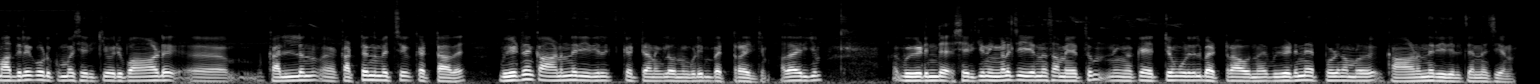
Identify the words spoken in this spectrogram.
മതിൽ കൊടുക്കുമ്പോൾ ശരിക്കും ഒരുപാട് കല്ലൊന്നും കട്ടൊന്നും വെച്ച് കെട്ടാതെ വീടിനെ കാണുന്ന രീതിയിൽ കെട്ടുകയാണെങ്കിൽ ഒന്നും കൂടി ബെറ്റർ ആയിരിക്കും. അതായിരിക്കും വീടിന്റെ ശരിക്കും നിങ്ങൾ ചെയ്യുന്ന സമയത്തും നിങ്ങൾക്ക് ഏറ്റവും കൂടുതൽ ബെറ്റർ ആവുന്നത് വീടിനെ എപ്പോഴും നമ്മൾ കാണുന്ന രീതിയിൽ തന്നെ ചെയ്യണം.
